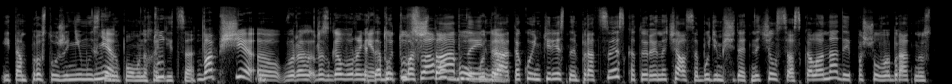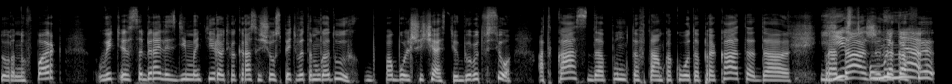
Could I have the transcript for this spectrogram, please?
и там просто уже немыслимо, по-моему, находиться. вообще э, разговора нет. Это тут, будет тут, масштабный, Богу, да. да, такой интересный процесс, который начался, будем считать, начался с колоннады и пошел в обратную сторону в парк. Ведь э, собирались демонтировать как раз еще успеть в этом году их по большей части уберут все. От касс до пунктов там какого-то проката, до продажи, до меня кафе,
